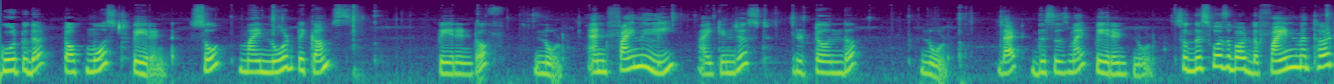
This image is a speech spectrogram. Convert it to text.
go to the topmost parent. So my node becomes parent of node and finally I can just return the node that this is my parent node. So this was about the find method.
